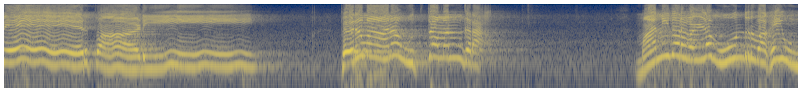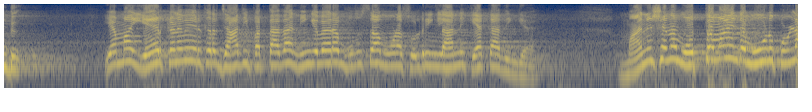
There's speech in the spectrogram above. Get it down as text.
பேர் பாடி பெருமான உத்தமன்கிறா. மனிதர்கள்ல மூன்று வகை உண்டு. ஏம்மா ஏற்கனவே இருக்கிற ஜாதி பத்தாதான் நீங்க வேற புதுசா மூணா சொல்றீங்களான்னு கேட்காதீங்க. மனுஷனை மொத்தமா இந்த மூணுக்குள்ள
